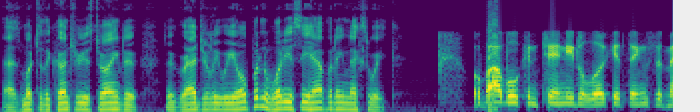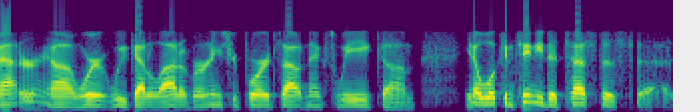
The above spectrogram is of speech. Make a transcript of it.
as much of the country is trying to, to gradually reopen open. What do you see happening next week? Well, Bob, we'll continue to look at things that matter. Uh, we're we've got a lot of earnings reports out next week. Um, you know, we'll continue to test this uh,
